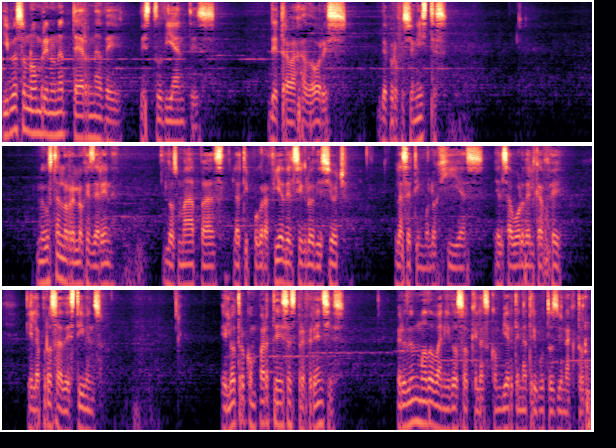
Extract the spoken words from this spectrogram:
Y veo su nombre en una terna de, de estudiantes, de trabajadores, de profesionistas. Me gustan los relojes de arena, los mapas, la tipografía del siglo XVIII, las etimologías, el sabor del café y la prosa de Stevenson. El otro comparte esas preferencias, pero de un modo vanidoso que las convierte en atributos de un actor.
